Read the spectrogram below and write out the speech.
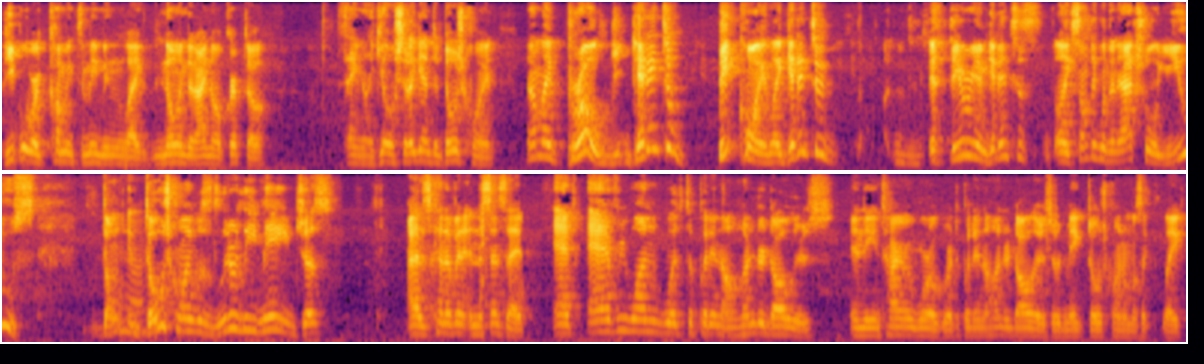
people were coming to me, being like, knowing that I know crypto, saying like, "Yo, should I get into Dogecoin?" And I'm like, "Bro, g- get into Bitcoin. Like, get into Ethereum. Get into like something with an actual use. Don't Mhm. Dogecoin was literally made just as kind of in, in the sense that if everyone was to put in a hundred dollars in the entire world were to put in a hundred dollars, it would make Dogecoin almost like like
